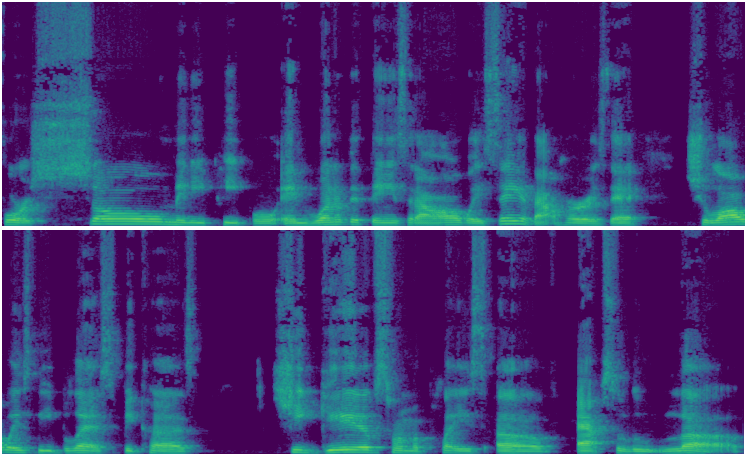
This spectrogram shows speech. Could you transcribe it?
for so many people. And one of the things that I always say about her is that she'll always be blessed because she gives from a place of absolute love.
